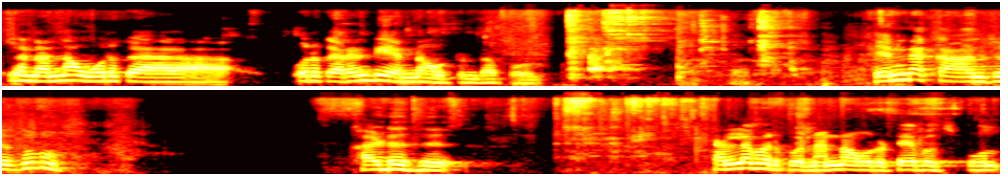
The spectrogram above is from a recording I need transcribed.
இல்லை நல்லா ஒரு க ஒரு கரண்டி எண்ணெய் விட்டுருந்தா போதும். எண்ணெய் காஞ்சதும் கடுகு கடலப்பருப்பு நல்லா ஒரு டேபிள் ஸ்பூன்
